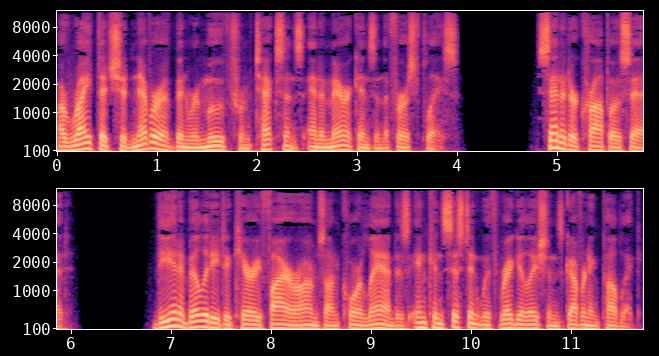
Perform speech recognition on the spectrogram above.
a right that should never have been removed from Texans and Americans in the first place. Senator Crapo said, the inability to carry firearms on Corps land is inconsistent with regulations governing public,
